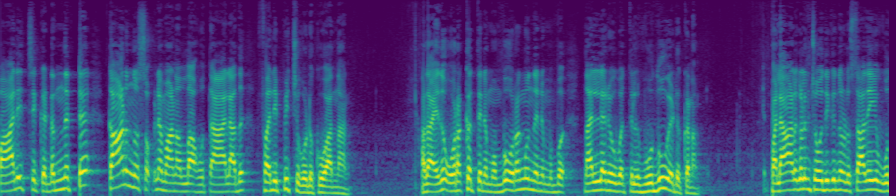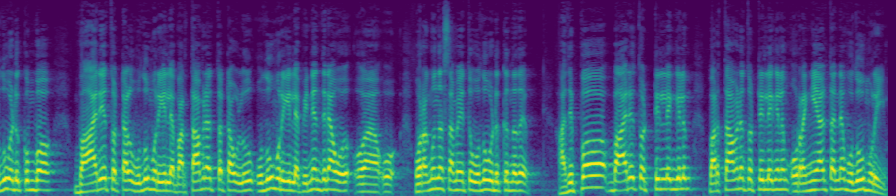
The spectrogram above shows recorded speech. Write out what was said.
പാലിച്ച് കിടന്നിട്ട് കാണുന്ന സ്വപ്നമാണ് അള്ളാഹു താല അത് ഫലിപ്പിച്ചു കൊടുക്കുക എന്നാണ്. അതായത് ഉറക്കത്തിന് മുമ്പ് ഉറങ്ങുന്നതിന് മുമ്പ് നല്ല രൂപത്തിൽ വുതു എടുക്കണം. പല ആളുകളും ചോദിക്കുന്നുണ്ട് ഉസ്താദ് ഈ ഉതു എടുക്കുമ്പോൾ ഭാര്യയെ തൊട്ടാൽ ഉതു മുറിയില്ല ഭർത്താവിനെ തൊട്ടാൽ ഉതു മുറിയില്ല പിന്നെ എന്തിനാ ഉറങ്ങുന്ന സമയത്ത് ഉതു എടുക്കുന്നത്? അതിപ്പോ ഭാര്യ തൊട്ടില്ലെങ്കിലും ഭർത്താവിനെ തൊട്ടില്ലെങ്കിലും ഉറങ്ങിയാൽ തന്നെ ഉതു മുറിയും.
